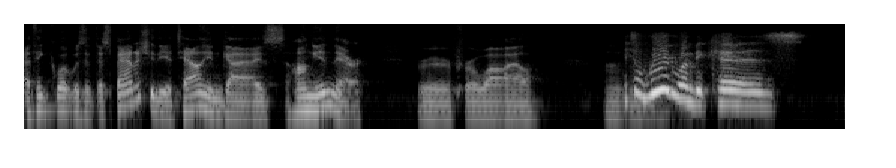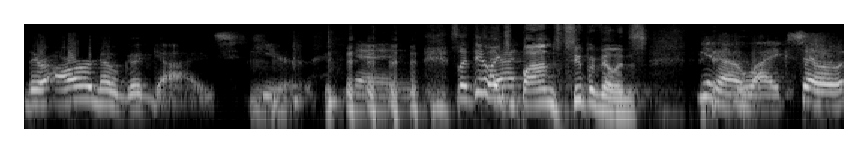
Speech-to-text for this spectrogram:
I think what was it, the Spanish or the Italian guys hung in there for for a while. Um, it's a weird one because there are no good guys hmm. here. And it's like they're like Bond supervillains. You know, like so,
